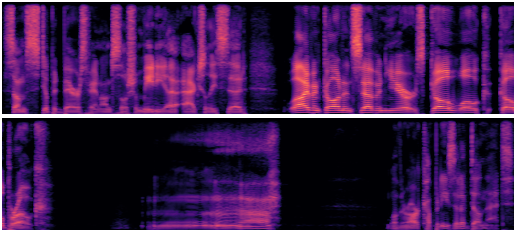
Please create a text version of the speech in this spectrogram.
Some stupid Bears fan on social media actually said, Well, I haven't gone in seven years. Go woke, go broke. Uh, well, there are companies that have done that.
